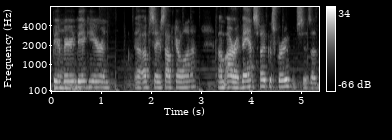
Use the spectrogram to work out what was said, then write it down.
Be very Mm. big here in uh, upstate South Carolina. Um, our advanced focus group, which is a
